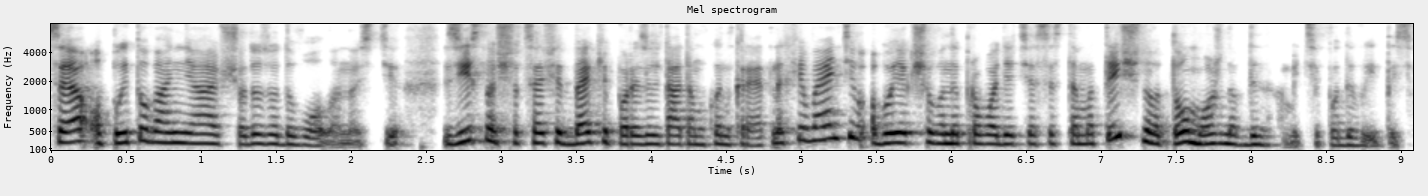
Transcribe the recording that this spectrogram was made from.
Це опитування щодо задоволеності. Звісно, що це фідбеки по результатам конкретних івентів, або якщо вони проводяться систематично, то можна в динаміці подивитись.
